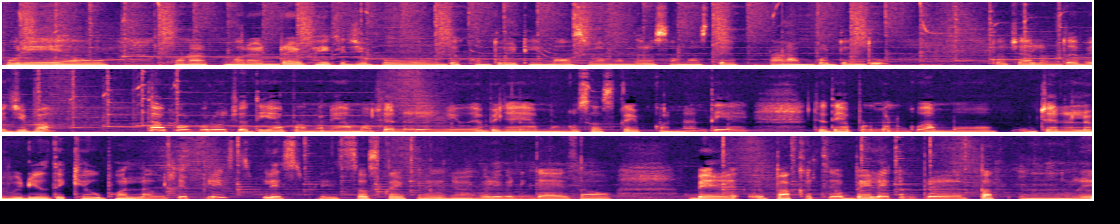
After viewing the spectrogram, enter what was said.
ପୁରୀ ଆଉ କୋଣାର୍କ ମରାଇନ୍ ଡ୍ରାଇଭ୍ ହେଇକି ଯିବୁ ଦେଖନ୍ତୁ ଏଠି ମାଉସୀ ମା ମନ୍ଦିର ସମସ୍ତେ ପ୍ରଣାମ କରିଦିଅନ୍ତୁ ତ ଚାଲନ୍ତୁ ଏବେ ଯିବା ତା ପୂର୍ବରୁ ଯଦି ଆପଣମାନେ ଆମ ଚ୍ୟାନେଲ୍ ନ୍ୟୁ ଏବେ ଯାଏ ଆମକୁ ସବସ୍କ୍ରାଇବ୍ କରିନାହାନ୍ତି ଯଦି ଆପଣମାନଙ୍କୁ ଆମ ଚ୍ୟାନେଲ୍ର ଭିଡ଼ିଓ ଦେଖିବାକୁ ଭଲ ଲାଗୁଛି ପ୍ଲିଜ୍ ପ୍ଲିଜ୍ ପ୍ଲିଜ୍ ସବସ୍କ୍ରାଇବ୍ କରିବାକୁ ଜମା ଭୁଲିବେନି ଗାଏସ୍ ଆଉ ପାଖରେ ଥିବା ବେଲ୍ ଆଇକନ୍ରେ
